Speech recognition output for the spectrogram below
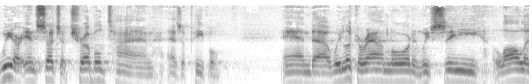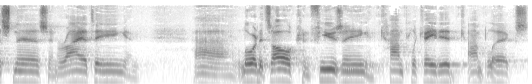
we are in such a troubled time as a people. And uh, we look around, Lord, and we see lawlessness and rioting. And uh, Lord, it's all confusing and complicated, complex.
